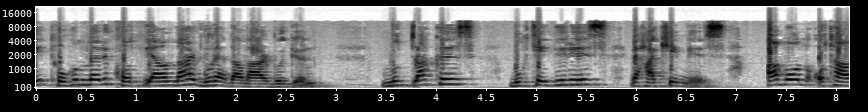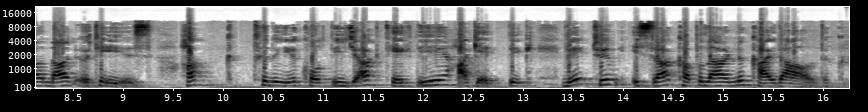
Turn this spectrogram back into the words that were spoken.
ve tohumları kodlayanlar buradalar bugün. Mutlakız, muhtediriz ve hakimiz. Amon otağından öteyiz. Hak tırıyı kodlayacak tekniği hak ettik ve tüm İsra kapılarını kayda aldık.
